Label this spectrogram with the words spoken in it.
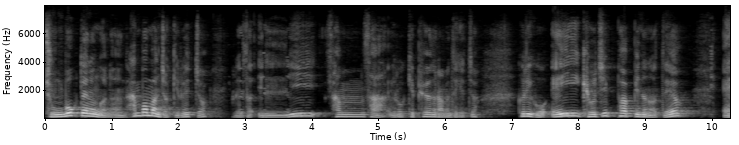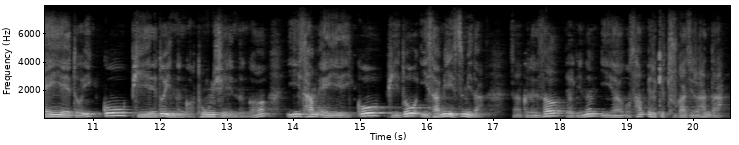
중복되는 거는 한 번만 적기로 했죠. 그래서 1, 2, 3, 4 이렇게 표현을 하면 되겠죠. 그리고 A 교집합 B는 어때요? A에도 있고 B에도 있는 거, 동시에 있는 거. 2, 3A에 있고 B도 2, 3이 있습니다. 자, 그래서 여기는 2하고 3 이렇게 두 가지를 한다.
